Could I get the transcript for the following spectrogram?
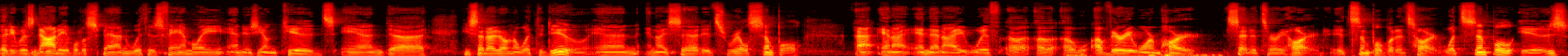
that he was not able to spend with his family and his young kids. And uh, he said, I don't know what to do. And, and I said, it's real simple. Uh, and, I, and then I, with a, a, a very warm heart, said it's very hard. It's simple, but it's hard. What's simple is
